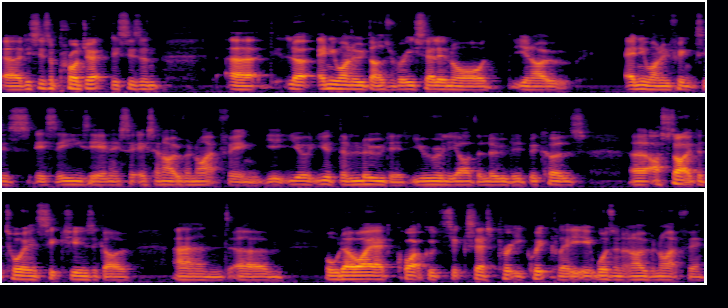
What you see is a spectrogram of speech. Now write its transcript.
uh, this is a project. This isn't uh, look anyone who does reselling or you know anyone who thinks it's it's easy and it's it's an overnight thing. You, you you're deluded. You really are deluded because uh, I started the toy six years ago, and um, although I had quite good success pretty quickly, it wasn't an overnight thing.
